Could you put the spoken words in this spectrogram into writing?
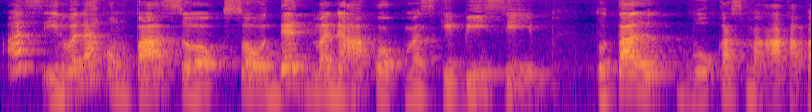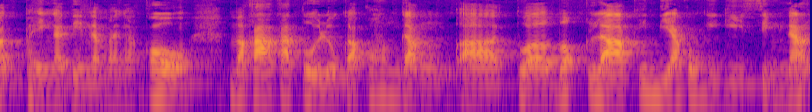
as in, wala akong pasok. So, dead man na ako, maski busy. Total, bukas makakapagpahinga din naman ako. Makakatulog ako hanggang uh, 12 o'clock. Hindi ako gigising ng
